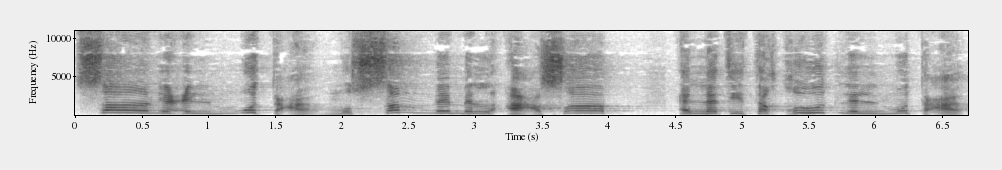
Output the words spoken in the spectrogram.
صانع المتعة مصمم الأعصاب التي تقود للمتعة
